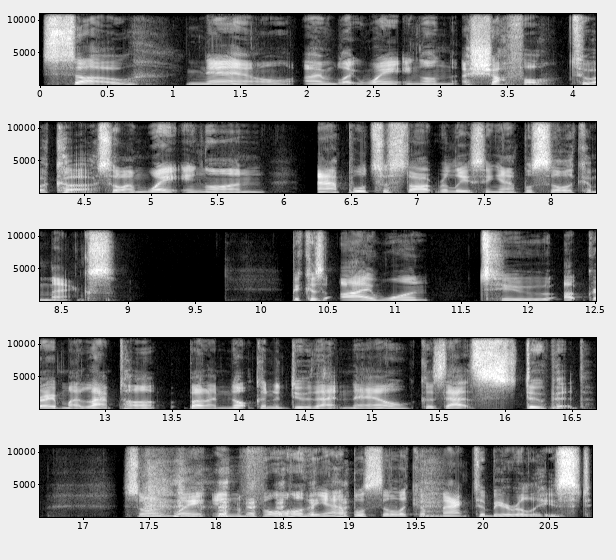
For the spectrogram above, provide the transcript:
So now I'm like waiting on a shuffle to occur. So I'm waiting on Apple to start releasing Apple Silicon Macs because I want to upgrade my laptop, but I'm not going to do that now because that's stupid. So I'm waiting for the Apple Silicon Mac to be released.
